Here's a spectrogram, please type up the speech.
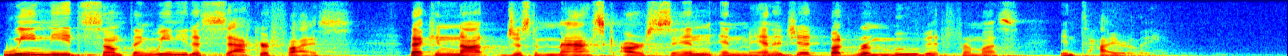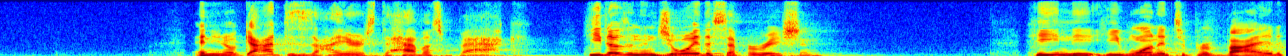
We need something, we need a sacrifice that can not just mask our sin and manage it, but remove it from us entirely. And you know, God desires to have us back. He doesn't enjoy the separation. He, need, he wanted to provide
